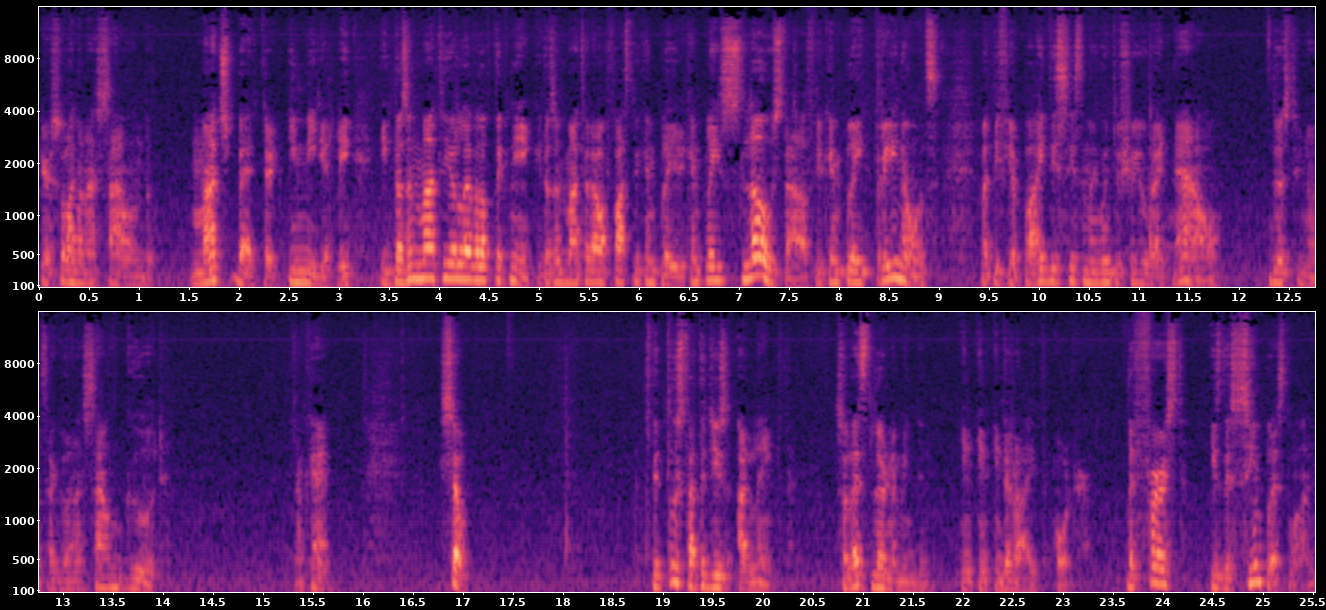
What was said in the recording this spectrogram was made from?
your solo gonna sound much better immediately. It doesn't matter your level of technique, it doesn't matter how fast you can play. You can play slow stuff, you can play three notes, but if you apply this system I'm going to show you right now, those three notes are gonna sound good. Okay? So, the two strategies are linked. So let's learn them in the, in, in, in the right order. The first is the simplest one,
